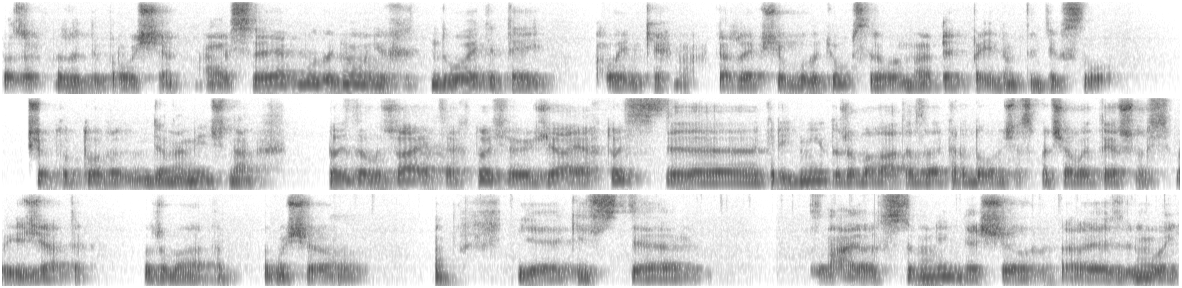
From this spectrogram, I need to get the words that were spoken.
Каже, жити проще. Ось як будуть, ну у них двоє дітей маленьких. Каже, якщо будуть обстріли, ми опять поїдемо тоді в село. Що тут теж динамічно. Хтось залишається, хтось уїжджає, хтось е, рідні дуже багато за кордон зараз почали теж ось виїжджати. Дуже багато. Тому що ну, є якісь, е, знаю, сумніння, що е, зимою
